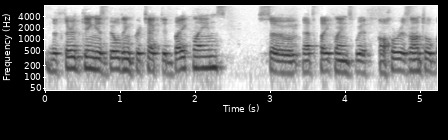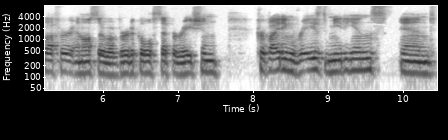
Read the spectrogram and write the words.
The third thing is building protected bike lanes. So that's bike lanes with a horizontal buffer and also a vertical separation, providing raised medians and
